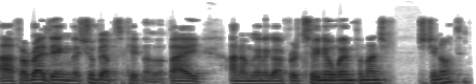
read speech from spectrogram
uh, for Reading. They should be able to keep them at bay, and I'm going to go for a 2 0 win for Manchester United.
